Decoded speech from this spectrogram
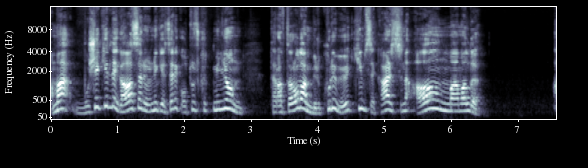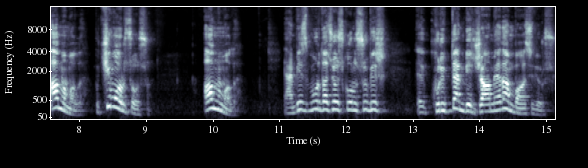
Ama bu şekilde Galatasaray önünü keserek 30-40 milyon taraftar olan bir kulübü kimse karşısına almamalı. Almamalı. Bu kim olursa olsun. Almamalı. Yani biz burada söz konusu bir e, kulüpten bir camiadan bahsediyoruz.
